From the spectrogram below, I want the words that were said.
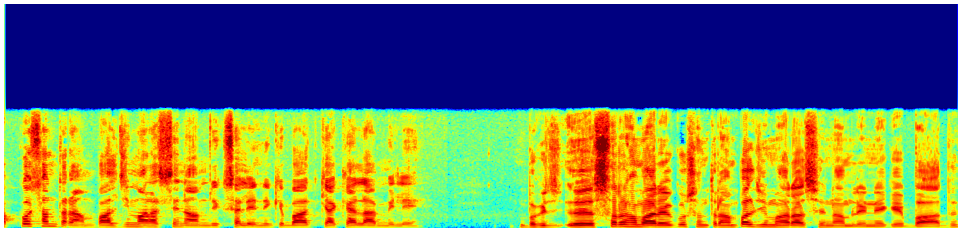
आपको संत रामपाल जी महाराज से नाम दीक्षा लेने के बाद क्या क्या लाभ मिले? सर हमारे को संत रामपाल जी महाराज से नाम लेने के बाद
